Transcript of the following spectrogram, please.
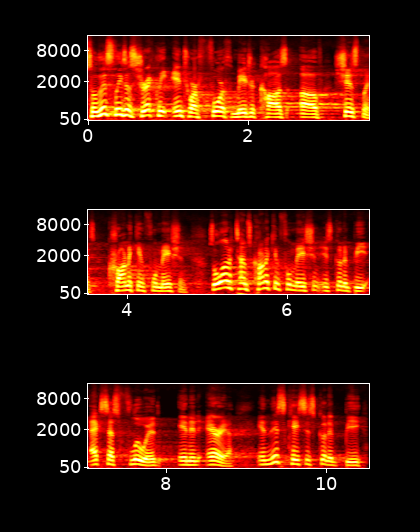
So this leads us directly into our fourth major cause of shin splints, chronic inflammation. So a lot of times chronic inflammation is going to be excess fluid in an area. In this case, it's going to be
